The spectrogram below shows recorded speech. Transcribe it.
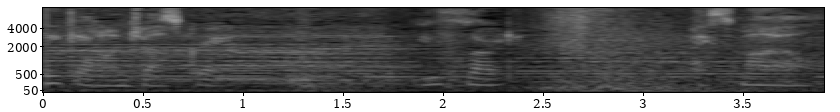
We get on just great. You flirt. I smile.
